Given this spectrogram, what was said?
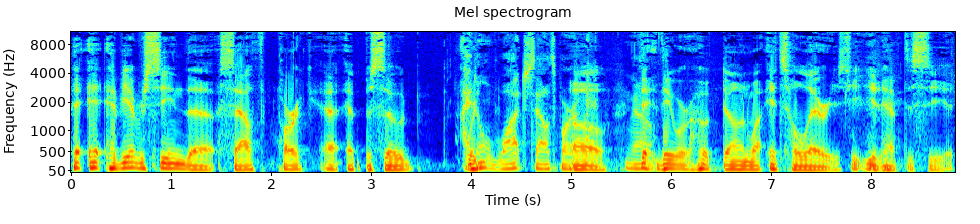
ha- ha- have you ever seen the South Park uh, episode? I don't watch South Park. Oh, No. they, they were hooked on. It's hilarious. You'd have to see it.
